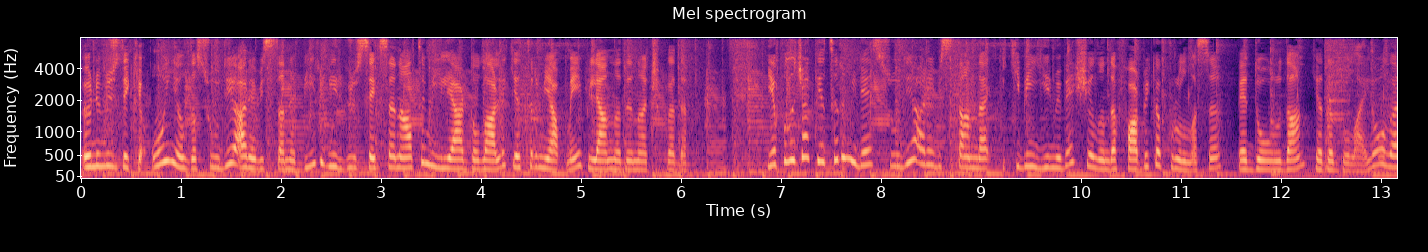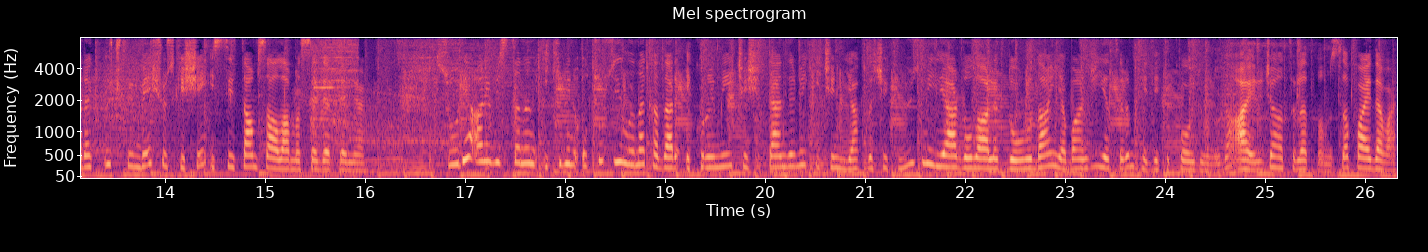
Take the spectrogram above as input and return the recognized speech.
önümüzdeki 10 yılda Suudi Arabistan'a 1,86 milyar dolarlık yatırım yapmayı planladığını açıkladı. Yapılacak yatırım ile Suudi Arabistan'da 2025 yılında fabrika kurulması ve doğrudan ya da dolaylı olarak 3500 kişiye istihdam sağlanması hedefleniyor. Suudi Arabistan'ın 2030 yılına kadar ekonomiyi çeşitlendirmek için yaklaşık 100 milyar dolarlık doğrudan yabancı yatırım hedefi koyduğunu da ayrıca hatırlatmamızda fayda var.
